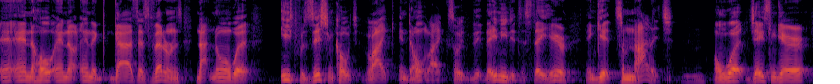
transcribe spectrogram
and- the whole and the, and the guys that's veterans not knowing what each position coach like and don't like. So th- they needed to stay here and get some knowledge mm-hmm. on what Jason Garrett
